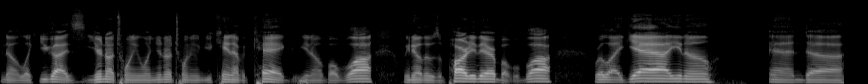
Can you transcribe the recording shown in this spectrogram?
you know, like you guys, you're not 21, you're not 21, you can't have a keg. You know, blah blah. blah. We know there was a party there. Blah blah blah. we're like, yeah, you know, and uh,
